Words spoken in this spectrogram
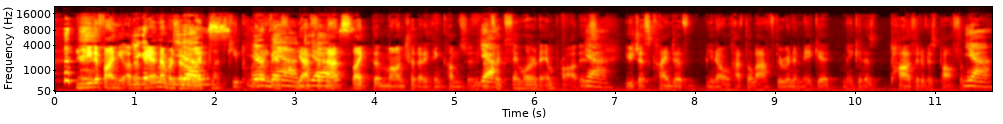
you need to find the other get- band members that are like let's keep playing this. band, yeah yes. so that's like the mantra that i think comes and Yeah. that's like similar to improv is Yeah. you just kind of you know have to laugh through it and make it make it as positive as possible yeah.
